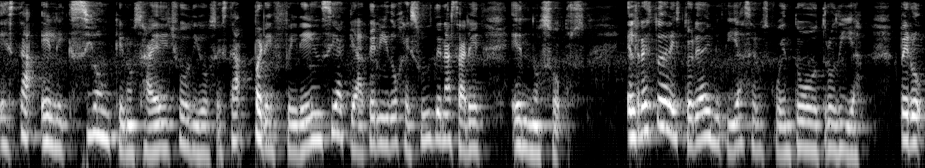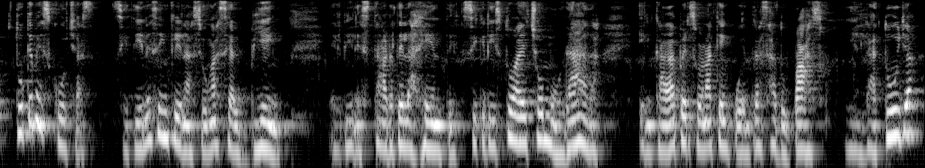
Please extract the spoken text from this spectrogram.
esta elección que nos ha hecho Dios, esta preferencia que ha tenido Jesús de Nazaret en nosotros. El resto de la historia de mi tía se los cuento otro día, pero tú que me escuchas, si tienes inclinación hacia el bien, el bienestar de la gente, si Cristo ha hecho morada en cada persona que encuentras a tu paso y en la tuya,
